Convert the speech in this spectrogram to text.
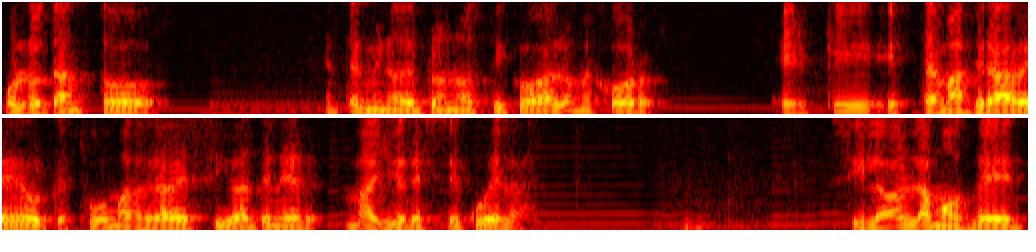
Por lo tanto, en términos de pronóstico, a lo mejor el que está más grave o el que estuvo más grave sí va a tener mayores secuelas. Si lo hablamos de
